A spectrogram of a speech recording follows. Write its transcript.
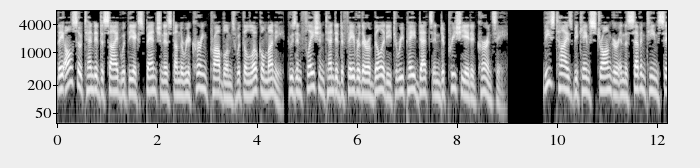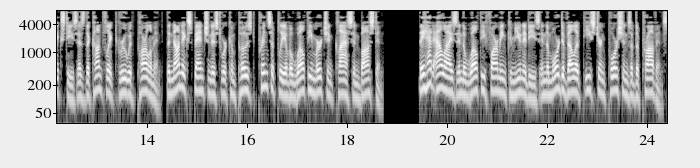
They also tended to side with the expansionist on the recurring problems with the local money, whose inflation tended to favor their ability to repay debts in depreciated currency. These ties became stronger in the 1760s as the conflict grew with Parliament. The non expansionists were composed principally of a wealthy merchant class in Boston. They had allies in the wealthy farming communities in the more developed eastern portions of the province,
